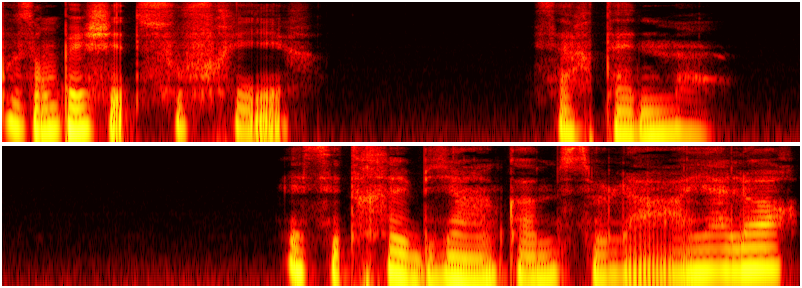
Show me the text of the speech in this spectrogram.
vous empêcher de souffrir, certainement. Et c'est très bien comme cela. Et alors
